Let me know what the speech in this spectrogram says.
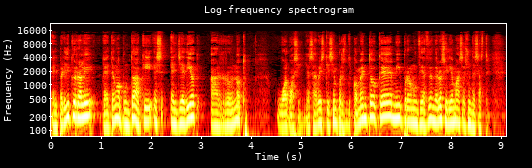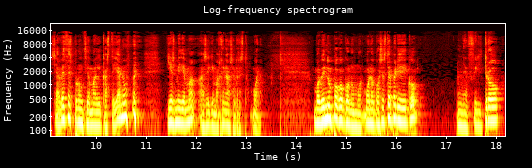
el periódico israelí que tengo apuntado aquí es el Yediot Aronot, o algo así. Ya sabéis que siempre os comento que mi pronunciación de los idiomas es un desastre. Si a veces pronuncio mal el castellano, y es mi idioma, así que imaginaos el resto. Bueno, volviendo un poco con humor. Bueno, pues este periódico mm, filtró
